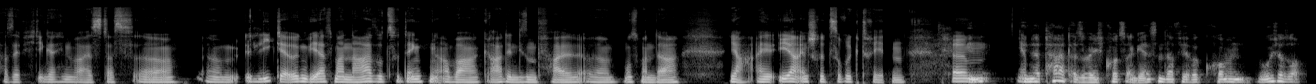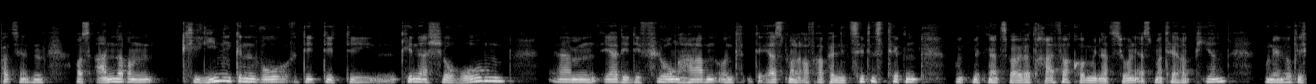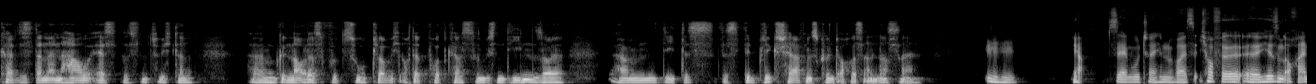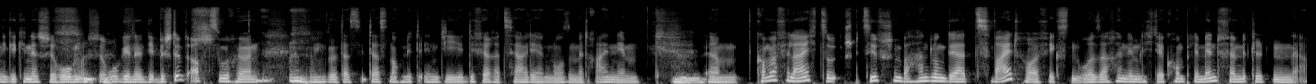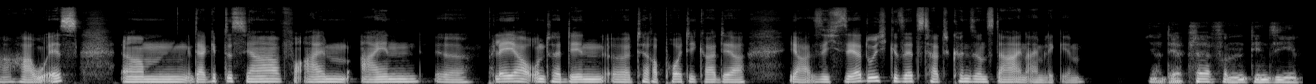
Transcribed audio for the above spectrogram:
Ja, sehr wichtiger Hinweis. Das äh, ähm, liegt ja irgendwie erstmal nahe, so zu denken, aber gerade in diesem Fall äh, muss man da ja eher einen Schritt zurücktreten. Ähm, in, in der Tat, also wenn ich kurz ergänzen darf, wir bekommen durchaus auch Patienten aus anderen Kliniken, wo die, die, die Kinderchirurgen ähm, eher die, die Führung haben und erstmal auf Appendizitis tippen und mit einer Zwei- oder Dreifach-Kombination erstmal therapieren. Und in Wirklichkeit ist es dann ein HOS. Das ist natürlich dann ähm, genau das, wozu, glaube ich, auch der Podcast so ein bisschen dienen soll. Ähm, die, das, das, den Blick schärfen, es könnte auch was anderes sein. Mhm. Ja, sehr guter Hinweis. Ich hoffe, äh, hier sind auch einige Kinderchirurgen und Chirurginnen, die bestimmt auch zuhören, ähm, sodass sie das noch mit in die Differentialdiagnosen mit reinnehmen. Mhm. Ähm, kommen wir vielleicht zur spezifischen Behandlung der zweithäufigsten Ursache, nämlich der komplementvermittelten HUS. Ähm, da gibt es ja vor allem ein äh, Player unter den äh, Therapeutika, der ja sich sehr durchgesetzt hat. Können Sie uns da einen Einblick geben? Ja, der Player, von dem Sie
